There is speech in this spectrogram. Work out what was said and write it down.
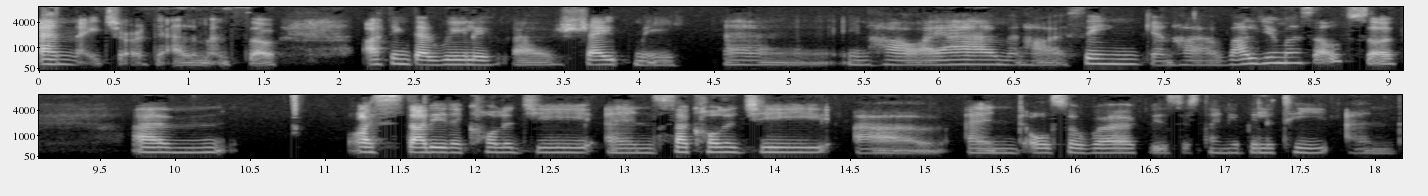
and nature, the elements. So I think that really uh, shaped me uh, in how I am and how I think and how I value myself. So um, I studied ecology and psychology uh, and also worked with sustainability and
